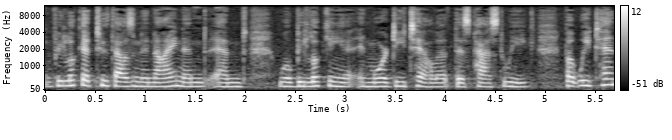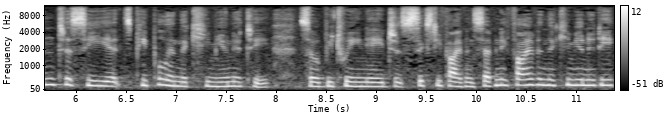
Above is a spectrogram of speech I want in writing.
if we look at 2009 and and we'll be looking at in more detail at this past week but we tend to see it's people in the community. So between ages 65 and 75 in the community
